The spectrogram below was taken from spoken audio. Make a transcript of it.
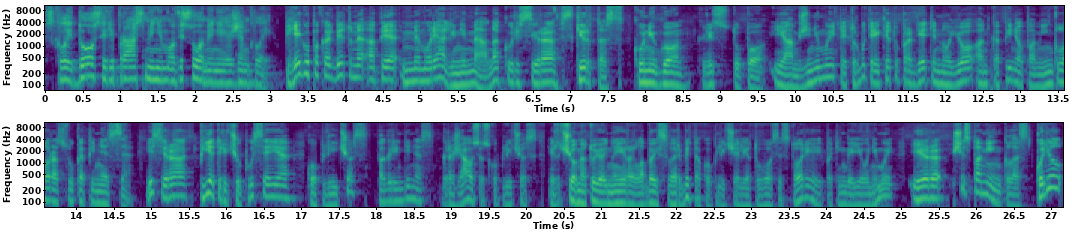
sklaidos ir įprasminimo visuomenėje ženklai. Jeigu pakalbėtume apie memorialinį meną, kuris yra skirtas kunigo Kristupo įamžinimui, tai turbūt reikėtų pradėti nuo jo ant kapinio paminklo rasų kapinėse. Jis yra pietričių pusėje koplyčios, pagrindinės, gražiausios koplyčios. Ir šiuo metu jo jinai yra labai svarbi ta koplyčia Lietuvos istorijai, ypatingai jaunimui. Ir šis paminklas, kodėl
